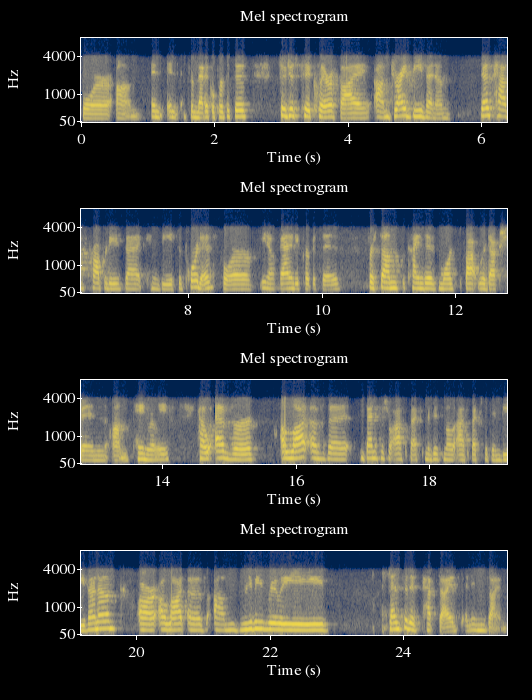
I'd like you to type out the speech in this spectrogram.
for um, for medical purposes. So just to clarify, um, dried bee venom does have properties that can be supportive for you know vanity purposes for some kind of more spot reduction, um, pain relief. However, a lot of the beneficial aspects, medicinal aspects within bee venom are a lot of um, really, really sensitive peptides and enzymes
